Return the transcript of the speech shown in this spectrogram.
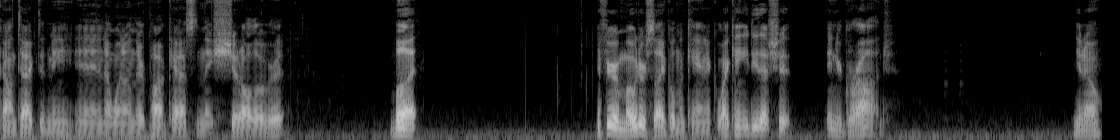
contacted me and I went on their podcast and they shit all over it. But if you're a motorcycle mechanic, why can't you do that shit in your garage? You know?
